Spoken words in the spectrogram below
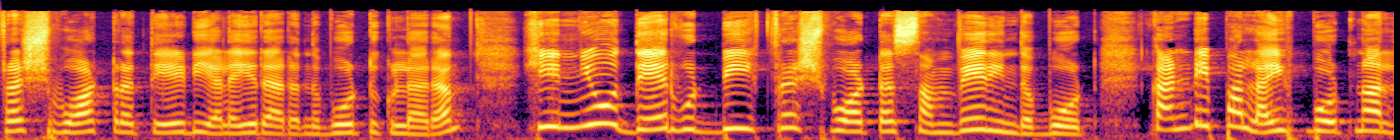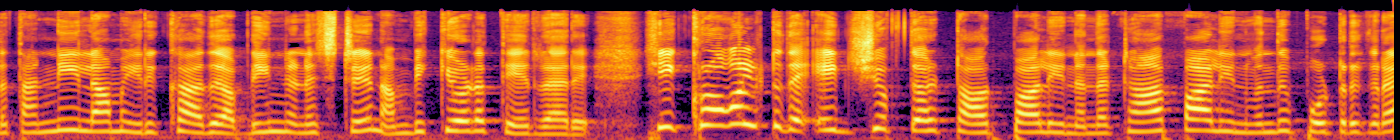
ஃப்ரெஷ் வாட்டரை தேடி அலையிறாரு அந்த போட்டுக்குள்ளார he knew there would be fresh water somewhere in the boat கண்டிப்பாக லைஃப் போட்னா அதில் தண்ணி இல்லாமல் இருக்காது அப்படின்னு நினச்சிட்டு நம்பிக்கையோட தேடுறாரு he crawl to the edge of the tarpaulin அந்த டார்பாலின் வந்து போட்டிருக்கிற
